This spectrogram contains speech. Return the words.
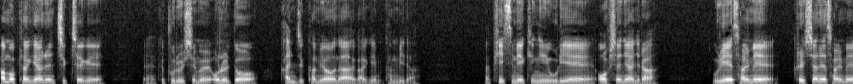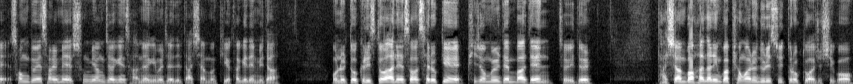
화목하게 하는 직책의 예, 그 부르심을 오늘 또 간직하며 나아가기 갑니다. 피스메이킹이 우리의 옵션이 아니라 우리의 삶의 크리스천의 삶의 성도의 삶의 숙명적인 사명임을 저희들이 다시 한번 기억하게 됩니다. 오늘 또 그리스도 안에서 새롭게 피조물 된 바 된 저희들 다시 한번 하나님과 평화를 누릴 수 있도록 도와주시고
